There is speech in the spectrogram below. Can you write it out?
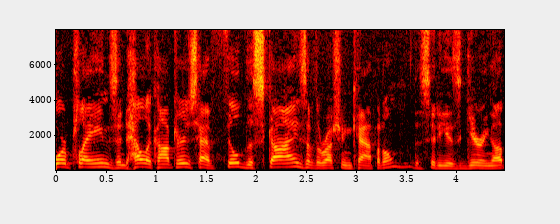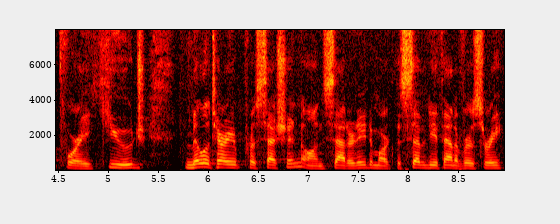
Warplanes and helicopters have filled the skies of the Russian capital. The city is gearing up for a huge military procession on Saturday to mark the 70th anniversary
